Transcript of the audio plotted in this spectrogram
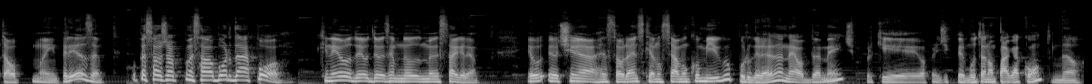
tal uma empresa, o pessoal já começava a abordar, pô, que nem eu dei, o exemplo no meu Instagram. Eu, eu tinha restaurantes que anunciavam comigo, por grana, né, obviamente, porque eu aprendi que permuta não paga conta. Não.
